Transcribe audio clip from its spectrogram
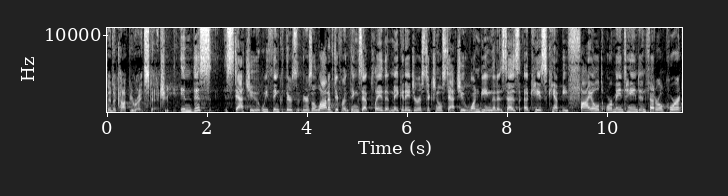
in the copyright statute. In this statute, we think there's there's a lot of different things at play that make it a jurisdictional statute. One being that it says a case can't be filed or maintained in federal court.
